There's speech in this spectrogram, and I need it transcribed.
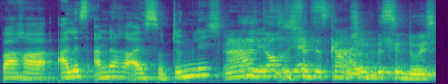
war er alles andere als so dümmlich. Ah, wie er doch, sich ich finde, jetzt es kam schon ein bisschen durch.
